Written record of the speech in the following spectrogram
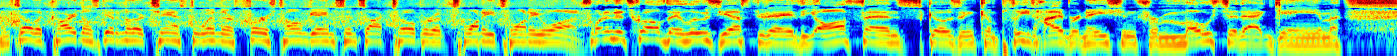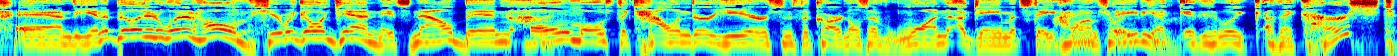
until the Cardinals get another chance to win their first home game since October of 2021. 20 to 12, they lose yesterday. The offense goes in complete hibernation for most of that game. And the inability to win at home. Here we go again. It's now been almost a calendar year since the Cardinals have won a game at State I Farm mean, can we- Stadium. are they cursed?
